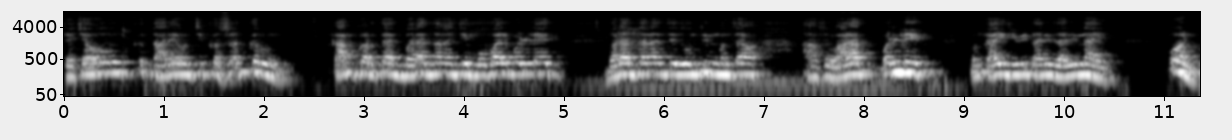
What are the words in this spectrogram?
त्याच्यावरून क- तारेवरची कसरत करून काम करतायत. बऱ्याच जणांचे मोबाईल पडलेत बऱ्याच जणांचे दोन तीन माणसं असं वाळात पडलीत पण काही जीवितहानी झाली नाही. पण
